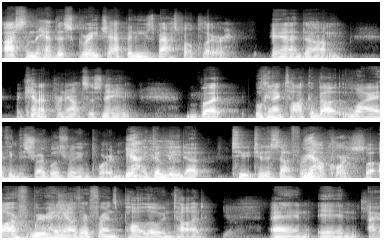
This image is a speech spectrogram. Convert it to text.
Austin. They had this great Japanese basketball player, and um, I cannot pronounce his name, but well, can I talk about why I think the struggle is really important? Yeah. Like the lead up to, to the suffering. Yeah, of course. But our, we were hanging out with our friends Paulo and Todd. And in I,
